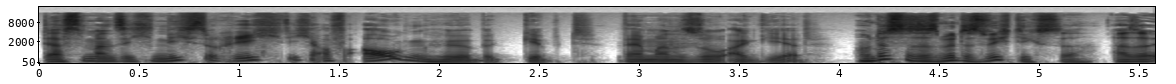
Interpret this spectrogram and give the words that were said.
dass man sich nicht so richtig auf Augenhöhe begibt, wenn man so agiert. Und das ist das mit das Wichtigste. Also,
